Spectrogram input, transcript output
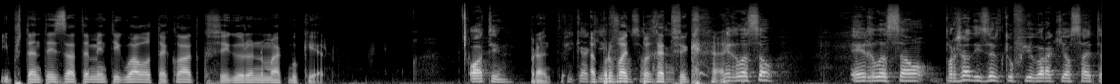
e portanto é exatamente igual ao teclado que figura no MacBook Air. Ótimo. Pronto, aproveito para retificar. Em relação, em relação, para já dizer que eu fui agora aqui ao site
